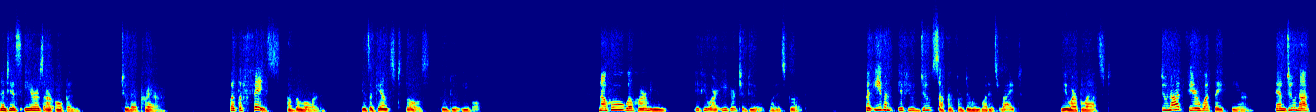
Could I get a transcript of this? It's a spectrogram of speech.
and his ears are open to their prayer. But the face of the Lord is against those who do evil. Now, who will harm you if you are eager to do what is good? But even if you do suffer for doing what is right, you are blessed. Do not fear what they fear, and do not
